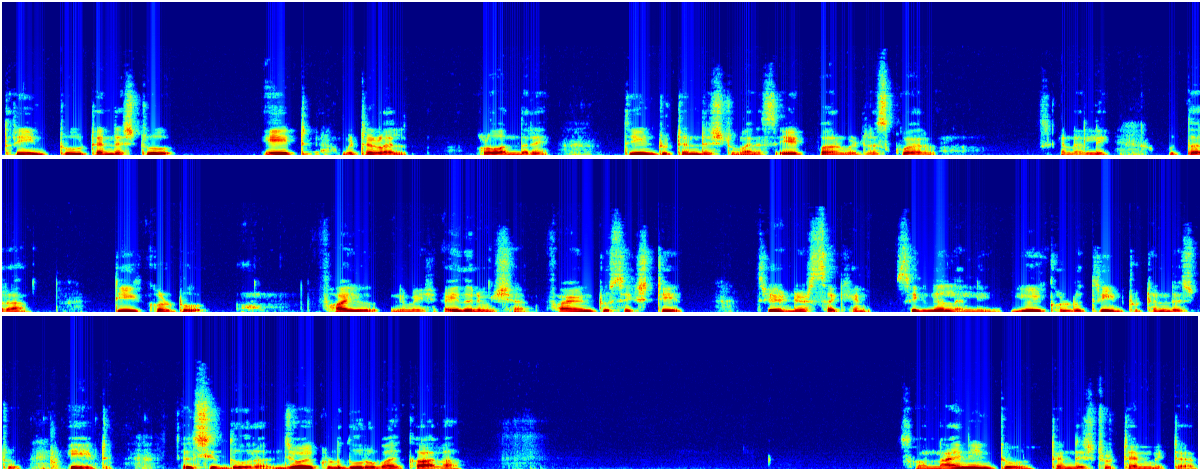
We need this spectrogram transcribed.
three into ten two eight ಮೀಟರ್ಗಳು ಅಂದರೆ three into ten two minus eight per metre square ಸೆಕೆಂಡಲ್ಲಿ ಉತ್ತರ ಟಿ ಈಕ್ವಲ್ ಟು ಫೈವ್ ನಿಮಿಷ, ಐದು ನಿಮಿಷ five into sixty three hundred second ಸಿಗ್ನಲಲ್ಲಿ U equal to three into ten two eight ಚಲಿಸಿದ ದೂರ ಜೋ ಈಕ್ವಲ್ ಟು ದೂರ ಬಾಯ್ ಕಾಲ. So nine into ten two ten metre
